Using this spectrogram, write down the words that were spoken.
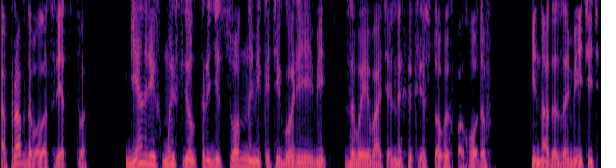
оправдывала средства. Генрих мыслил традиционными категориями завоевательных и крестовых походов, и, надо заметить,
